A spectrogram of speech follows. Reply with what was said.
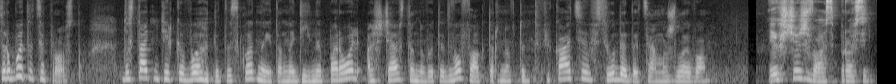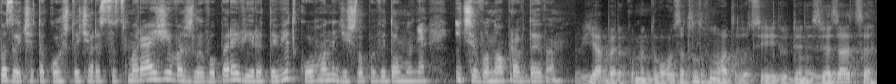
Зробити це просто. Достатньо тільки вигадати складний та надійний пароль, а ще встановити двофакторну автентифікацію всюди, де це можливо. Якщо ж вас просять позичити кошти через соцмережі, важливо перевірити, від кого надійшло повідомлення і чи воно правдиве. Я би рекомендував зателефонувати до цієї людини, зв'язатися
